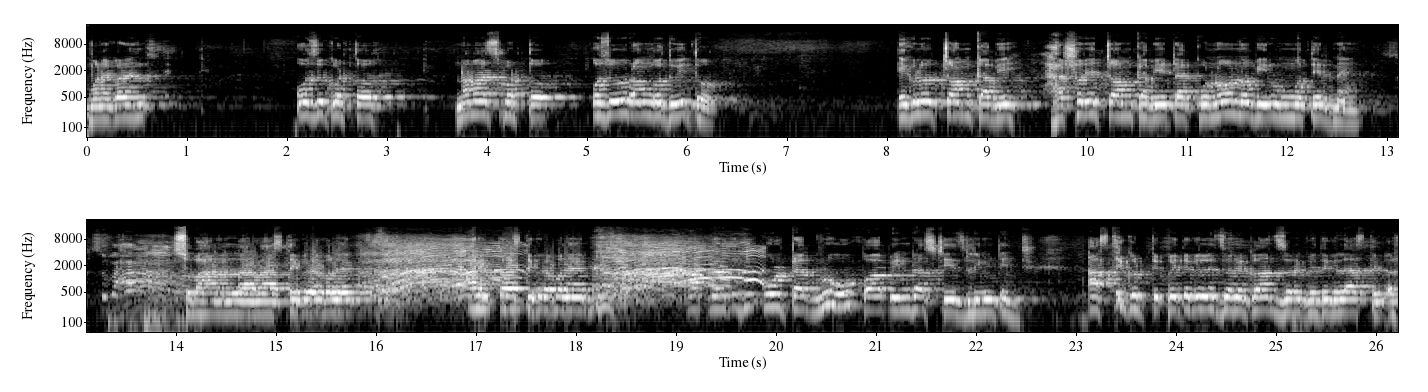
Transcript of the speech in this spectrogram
মনে করেন, অজু করত, নামাজ পড়ত, অজুর অঙ্গ ধুইত। এগুলো চমকাবে হাসরে চমকাবে, এটা কোনো নবীর উম্মতের নাই। সুবাহান আল্লাহ আস্তে করে বলেন। আরেকটা আস্তে করে বলেন। আপনারা দেখি উল্টা গ্রুপ অফ ইন্ডাস্ট্রিজ লিমিটেড আস্তে করতে কইতে গেলে জোরে কন, জোরে কইতে গেলে আস্তে কন।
